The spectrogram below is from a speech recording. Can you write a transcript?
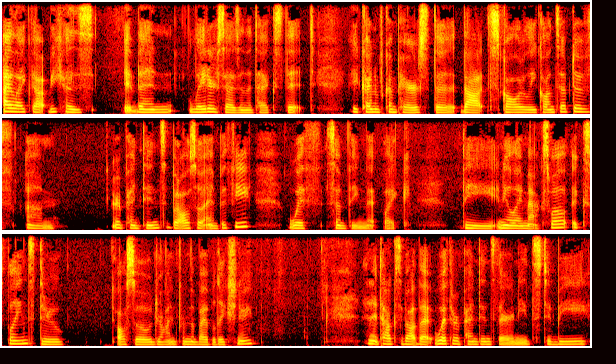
I like that because it then later says in the text that it kind of compares the that scholarly concept of um, repentance, but also empathy, with something that like the Neal A. Maxwell explains through also drawing from the Bible dictionary. And it talks about that with repentance there needs to be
